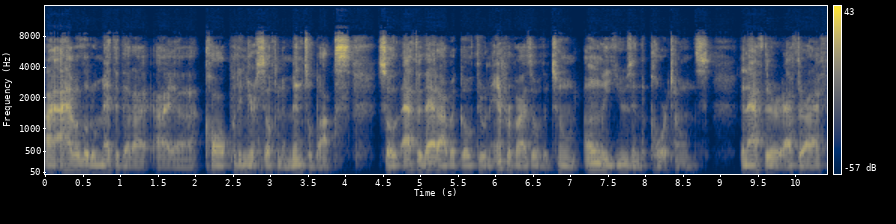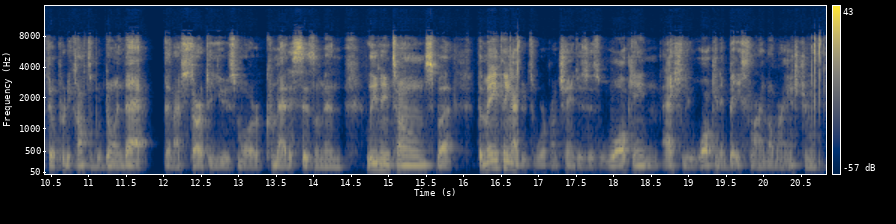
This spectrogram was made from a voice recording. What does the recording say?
I, I have a little method that I, I uh, call putting yourself in a mental box. So after that, I would go through and improvise over the tune, only using the chord tones. Then after after I feel pretty comfortable doing that, then I start to use more chromaticism and leading tones. But the main thing I do to work on changes is walking, actually walking a bass line on my instrument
